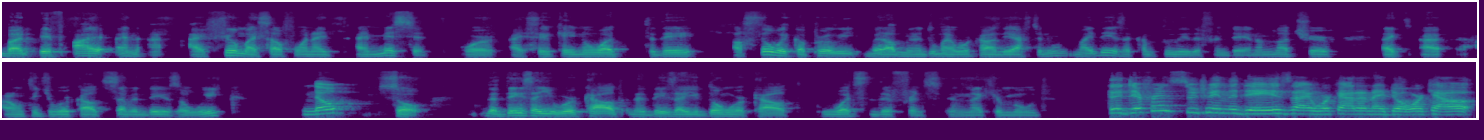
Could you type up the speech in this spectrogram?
But if I and I feel myself when I I miss it, or I say, okay, you know what, today I'll still wake up early, but I'm gonna do my workout in the afternoon. My day is a completely different day, and I'm not sure. If, like, I, I don't think you work out seven days a week. Nope. So the days that you work out and the days that you don't work out, what's the difference in like your mood? The difference between the days I work out and I don't work out,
